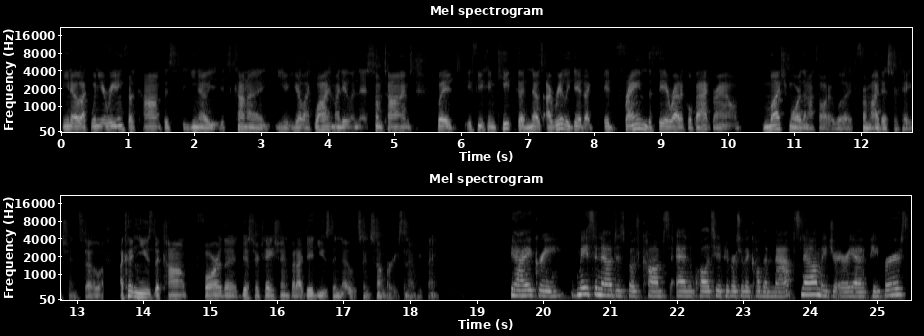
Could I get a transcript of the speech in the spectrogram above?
you know, like when you're reading for the comp, it's, you know, it's kind of, you're like, why am I doing this sometimes? But if you can keep good notes, I really did like it framed the theoretical background much more than I thought it would for my dissertation. So I couldn't use the comp for the dissertation, but I did use the notes and summaries and everything. Yeah, I agree. Mason now does both comps and qualitative papers, or they call them MAPs now, major area papers.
